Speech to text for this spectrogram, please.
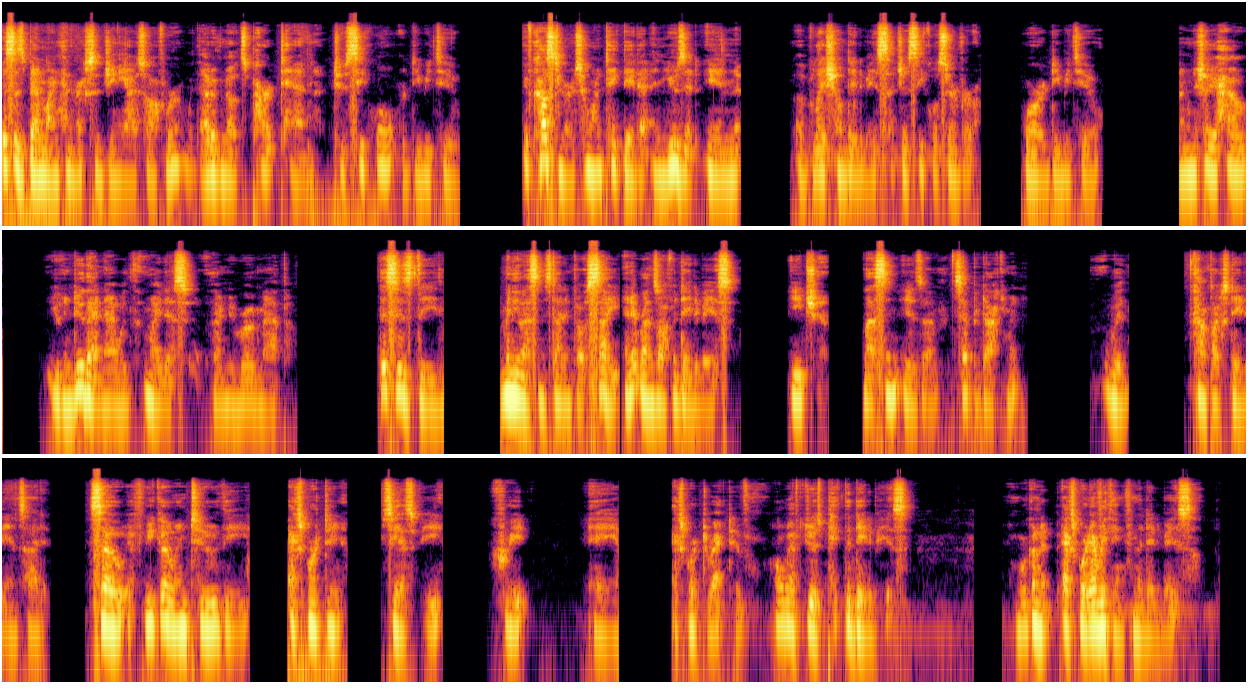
This is Ben Langhinrichs of Genii Software with Out of Notes Part 10 to SQL or DB2. We have customers who want to take data and use it in a relational database such as SQL Server or DB2. I'm going to show you how you can do that now with Midas, our new roadmap. This is the mini minilessons.info site, and it runs off a database. Each lesson is a separate document with complex data inside it. So if we go into the export to CSV, create a export directive, all we have to do is pick the database. We're going to export everything from the database.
